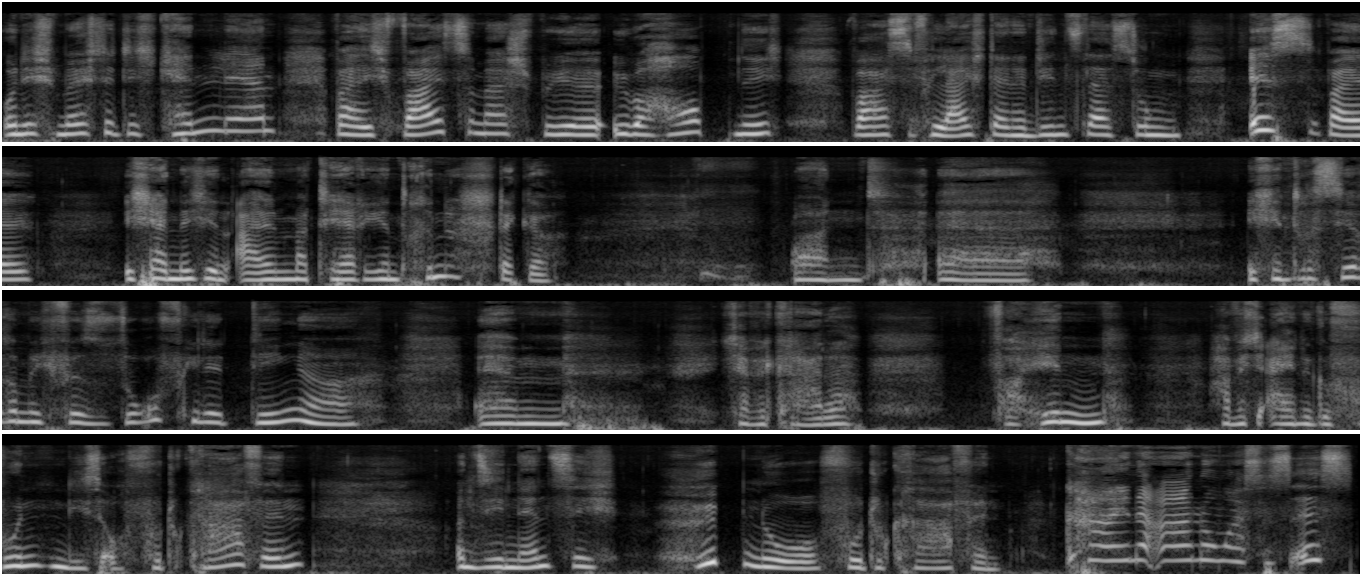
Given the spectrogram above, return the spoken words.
Und ich möchte dich kennenlernen, weil ich weiß zum Beispiel überhaupt nicht, was vielleicht deine Dienstleistung ist, weil ich ja nicht in allen Materien drin stecke. Und äh, ich interessiere mich für so viele Dinge. Ähm, ich habe gerade vorhin habe ich eine gefunden, die ist auch Fotografin und sie nennt sich Hypnofotografin. Keine Ahnung, was es ist.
